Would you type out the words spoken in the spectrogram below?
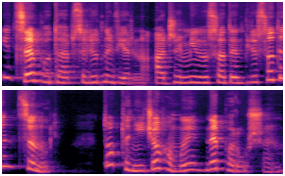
І це буде абсолютно вірно, адже мінус 1 плюс 1 це 0. Тобто нічого ми не порушуємо.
